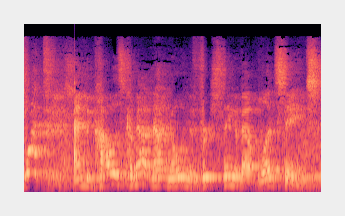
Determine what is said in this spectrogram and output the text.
What? And the kalas come out not knowing the first thing about bloodstains.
